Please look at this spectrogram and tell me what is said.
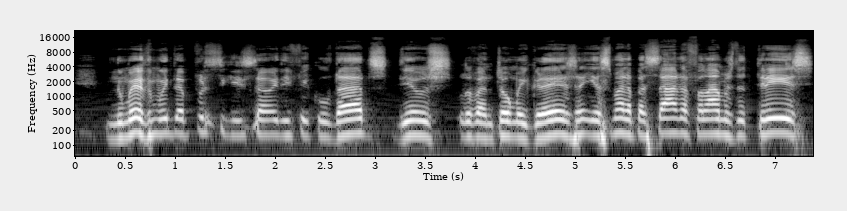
no meio de muita perseguição e dificuldades, Deus levantou uma igreja e a semana passada falámos de três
